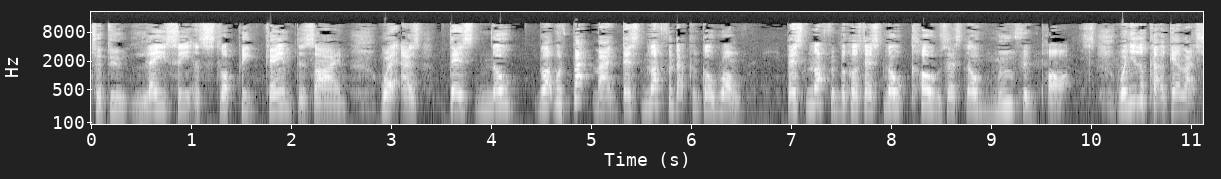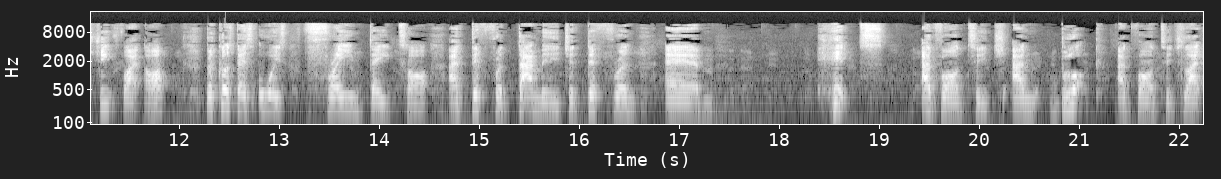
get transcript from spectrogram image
to do lazy and sloppy game design. Whereas there's no, like with Batman, there's nothing that can go wrong. There's nothing because there's no codes, there's no moving parts. When you look at a game like Street Fighter, because there's always frame data and different damage and different um, hits advantage and block advantage. Like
